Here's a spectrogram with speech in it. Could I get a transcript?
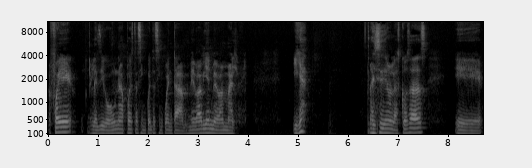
Fue, les digo, una apuesta 50-50, me va bien, me va mal. Y ya. Así se dieron las cosas. Eh,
